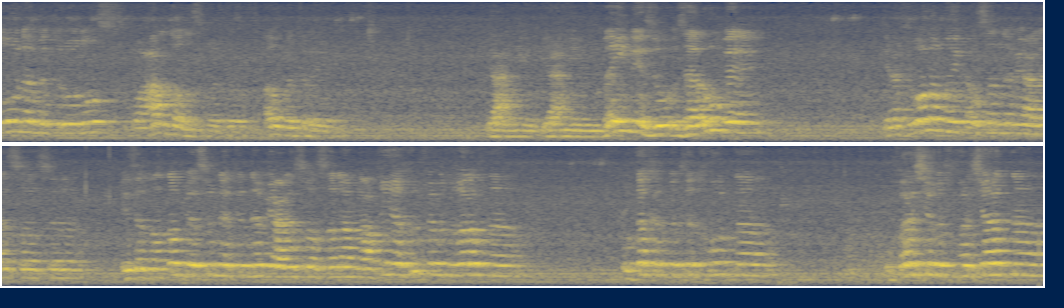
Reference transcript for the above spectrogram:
طولها متر ونص وعرضها نص متر أو مترين. يعني يعني مبينة زروبة يا أخي والله ما هيك أوصى النبي عليه الصلاة والسلام. إذا نطبق سنة النبي عليه الصلاة والسلام نعطيها غرفة من غرفنا وتخت مثل دخولنا وفرشة مثل فرشاتنا.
